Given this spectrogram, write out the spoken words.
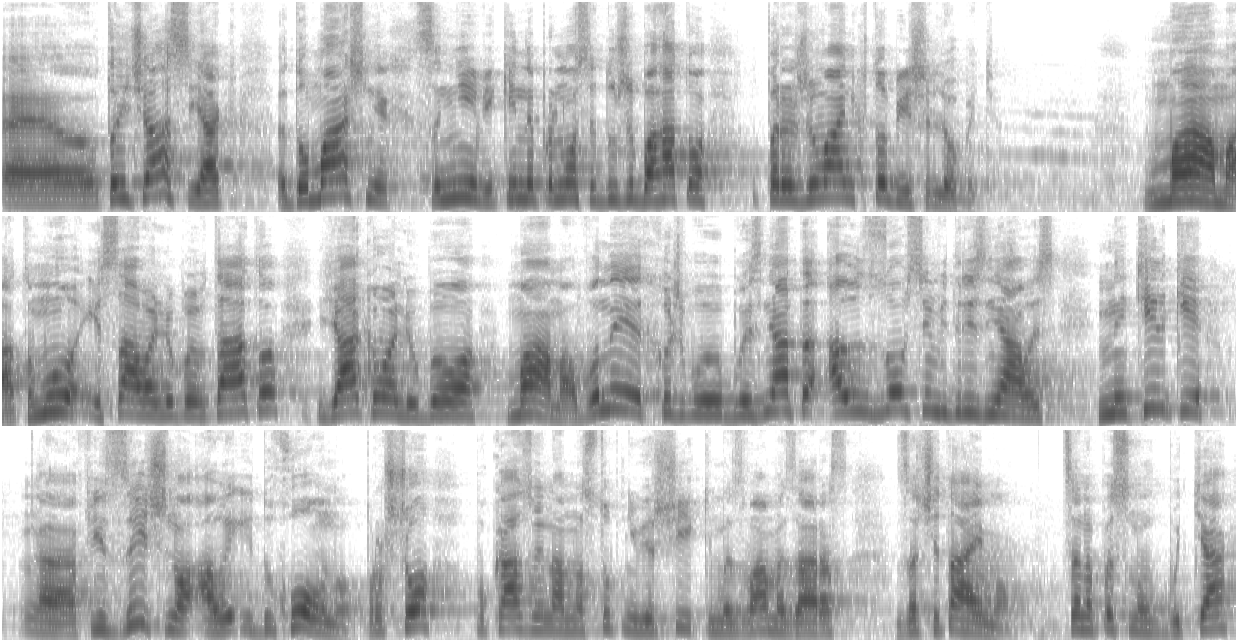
Е, в той час, як домашніх синів, які не приносять дуже багато переживань, хто більше любить? Мама. Тому Ісава любив тато, Якова любила мама. Вони, хоч були близнята, але зовсім відрізнялись не тільки е, фізично, але і духовно. Про що показує нам наступні вірші, які ми з вами зараз зачитаємо. Це написано в буття,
